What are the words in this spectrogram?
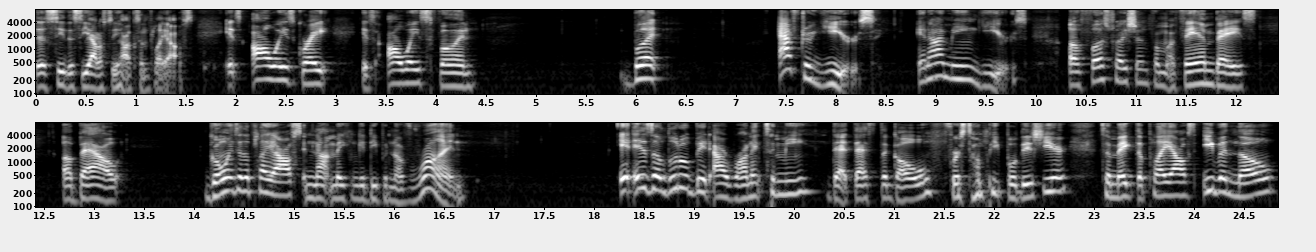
to see the Seattle Seahawks in playoffs. It's always great. It's always fun. But after years, and I mean years, of frustration from a fan base about going to the playoffs and not making a deep enough run, it is a little bit ironic to me that that's the goal for some people this year to make the playoffs, even though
